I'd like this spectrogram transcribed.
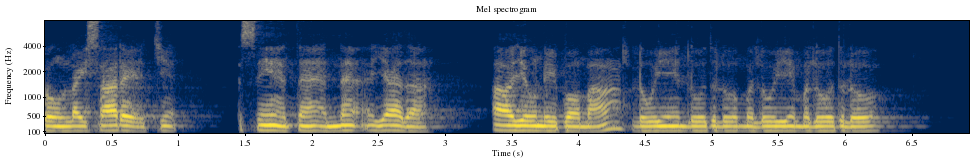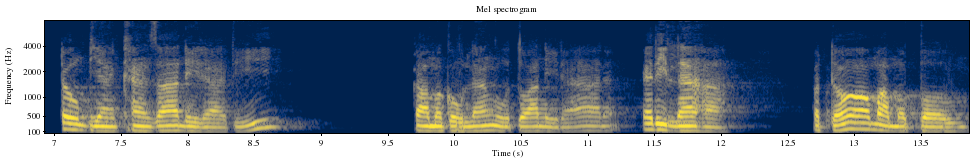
ဂုဏ်လိုက်စားတဲ့အကျင့်အစင်းအတန်အနတ်အရသာအာယုန်တွေပေါ်မှာလိုရင်လိုသလိုမလိုရင်မလိုသလိုတုံ့ပြန်ခံစားနေတာဒီကာမဂုဏ်လမ်းကိုသွားနေတာတဲ့အဲ့ဒီလမ်းဟာဘတော်မှမပေါ်ဘူး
